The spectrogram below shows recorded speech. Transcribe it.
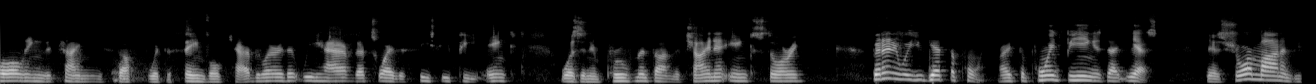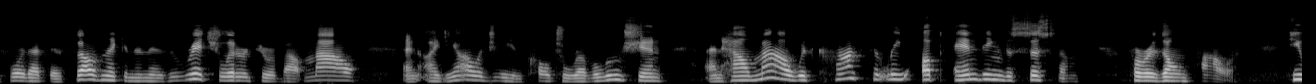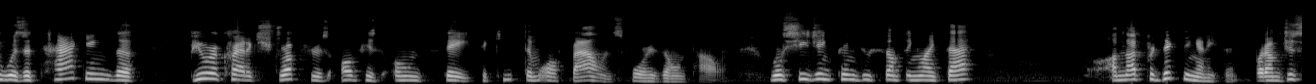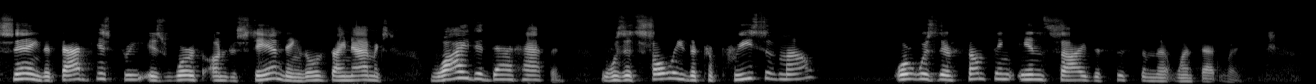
calling the Chinese stuff with the same vocabulary that we have. That's why the CCP Inc. was an improvement on the China Inc. story. But anyway, you get the point, right? The point being is that yes, there's Schurmann, and before that there's Selznick, and then there's rich literature about Mao and ideology and cultural revolution, and how Mao was constantly upending the system for his own power. He was attacking the bureaucratic structures of his own state to keep them off balance for his own power. Will Xi Jinping do something like that? I'm not predicting anything, but I'm just saying that that history is worth understanding, those dynamics. Why did that happen? Was it solely the caprice of Mao? Or was there something inside the system that went that way?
